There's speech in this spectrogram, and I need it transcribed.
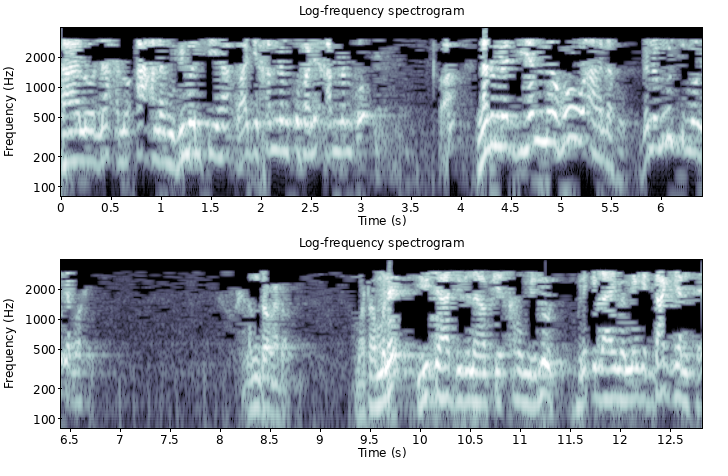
xaaloo naxnu aalamu bi man fiha waa ji xam nan ko fa ne xam nan ko waaw lanu nag yan na hoo wa ahlahu dana mucc moo ngi waxi lam doog a doon moo tax mu ne yu jaadiluna fi xawmi loot mu ne ibrahima mi ngi dàggante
